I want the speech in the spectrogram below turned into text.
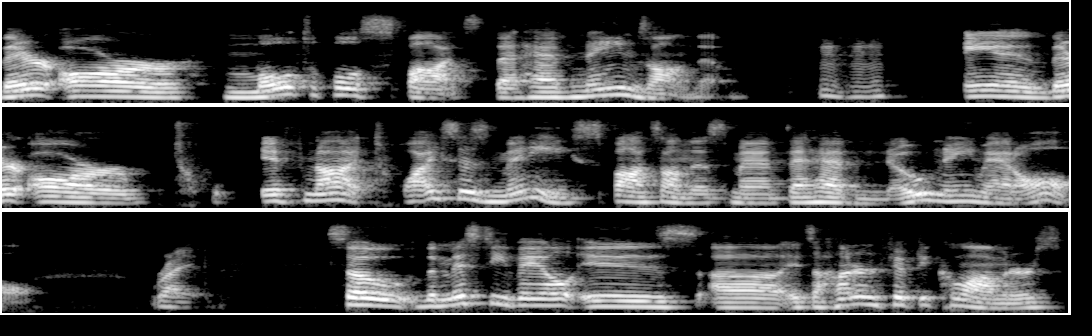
there are multiple spots that have names on them. Mm-hmm. And there are, tw- if not twice as many spots on this map that have no name at all. Right. So the Misty Vale is uh, it's 150 kilometers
